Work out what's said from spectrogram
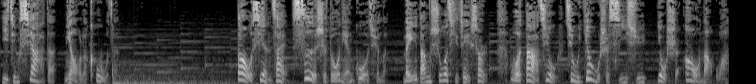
已经吓得尿了裤子。到现在四十多年过去了，每当说起这事儿，我大舅就又是唏嘘又是懊恼啊。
